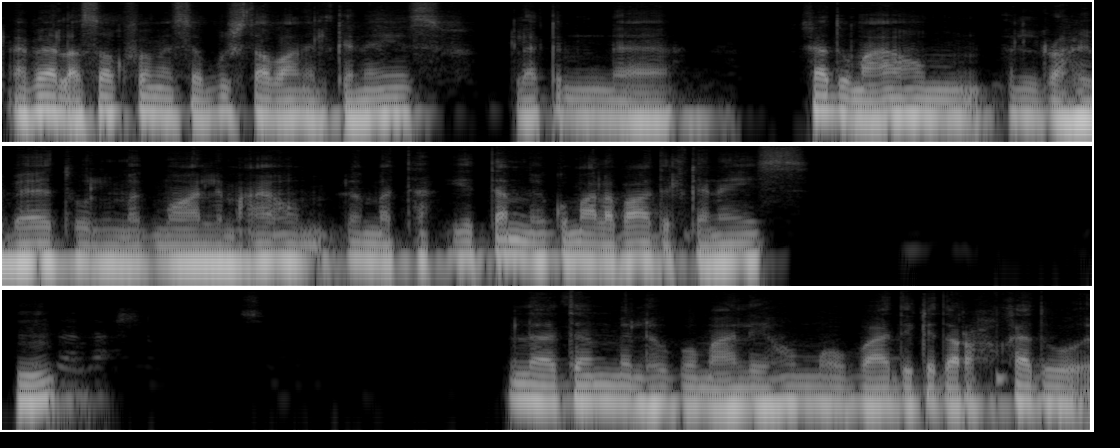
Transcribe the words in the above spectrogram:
الاباء الاساقفه ما سابوش طبعا الكنايس لكن خدوا معاهم الراهبات والمجموعة اللي معاهم لما يتم هجوم على بعض الكنايس لا تم الهجوم عليهم وبعد كده راحوا خدوا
